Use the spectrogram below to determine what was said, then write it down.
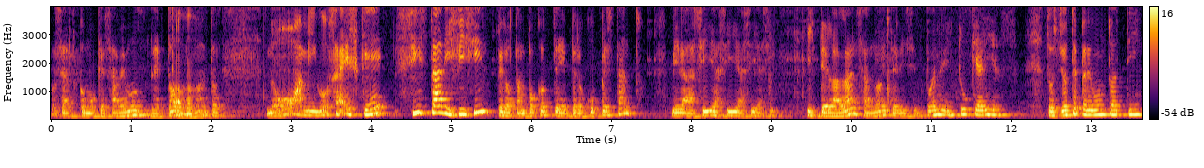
O sea, como que sabemos de todo, Todo. ¿no? Entonces, no, amigo, ¿sabes qué? Sí está difícil, pero tampoco te preocupes tanto. Mira, así, así, así, así. Y te la lanzan, ¿no? Y te dicen, bueno, ¿y tú qué harías? Entonces yo te pregunto a ti,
